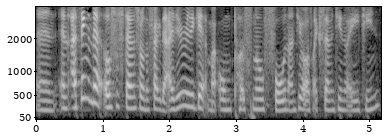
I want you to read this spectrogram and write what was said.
and and I think that also stems from the fact that I didn't really get my own personal phone until I was like seventeen or eighteen,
